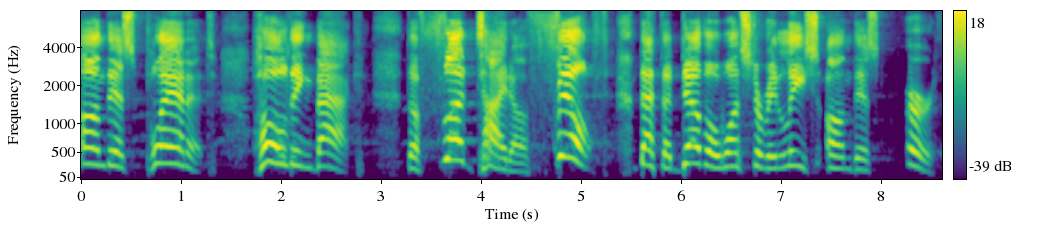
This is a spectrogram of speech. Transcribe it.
on this planet holding back the flood tide of filth that the devil wants to release on this earth.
